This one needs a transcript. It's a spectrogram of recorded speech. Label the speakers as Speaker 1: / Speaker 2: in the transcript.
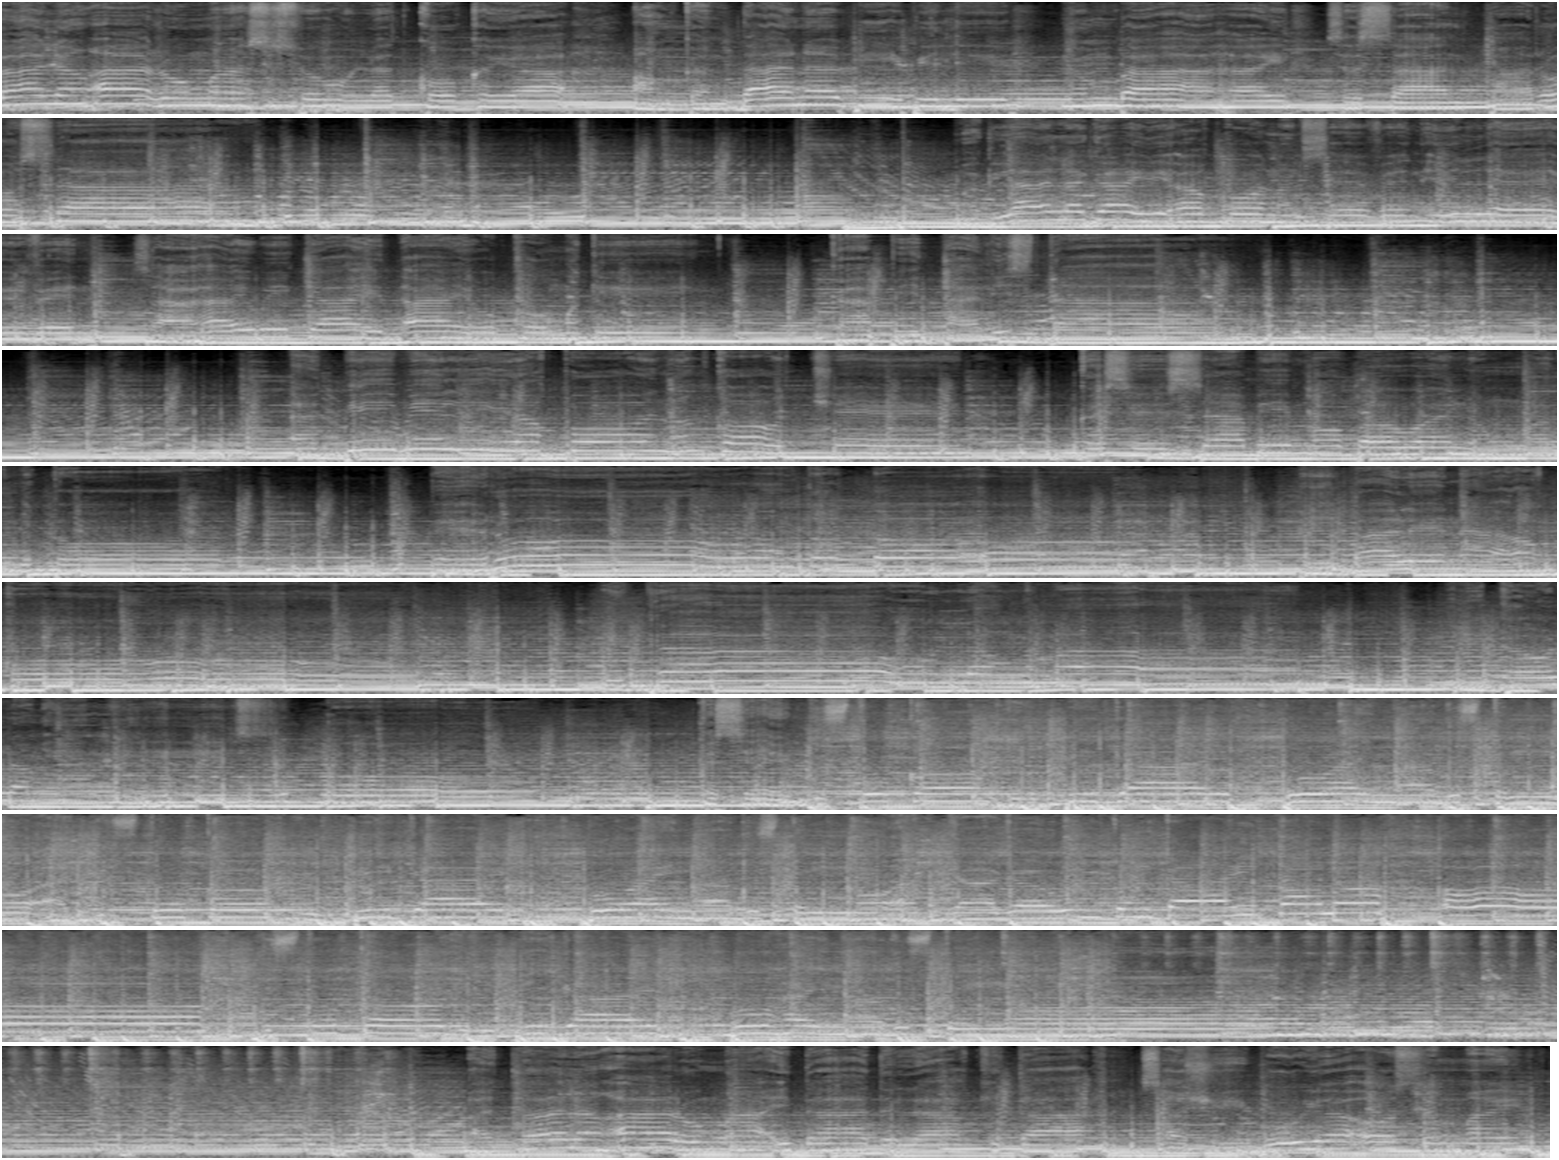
Speaker 1: Balang araw masusulat ko kaya Ang kanta na bibili ng bahay sa Santa Rosa Maglalagay ako ng 7-Eleven But I know. Gusto ko ibigay Buhay na gusto mo At gagawin kong kahit ano. Oh, gusto ko ibigay Buhay na gusto mo. At balang araw maidadala kita Sa Shibuya o sa may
